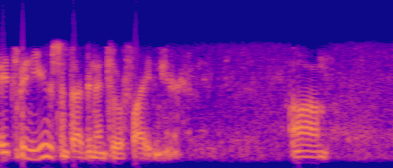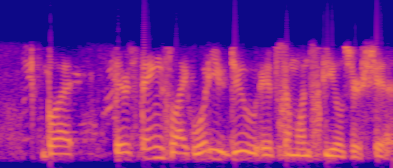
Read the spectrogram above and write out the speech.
it's been years since I've been into a fight in here. Um, but there's things like, what do you do if someone steals your shit?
